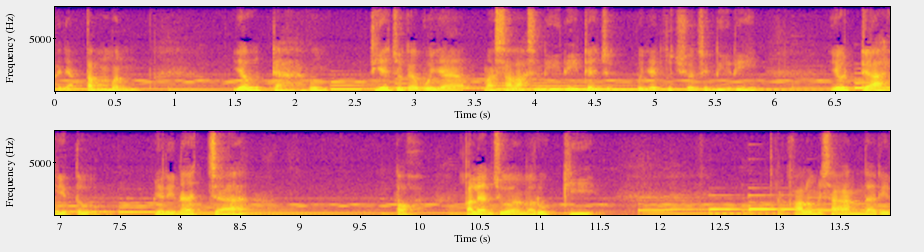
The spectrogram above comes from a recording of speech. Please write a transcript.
banyak temen ya udah dia juga punya masalah sendiri dia punya tujuan sendiri ya udah gitu. Biarin aja. Toh kalian juga nggak rugi. Nah, kalau misalkan dari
